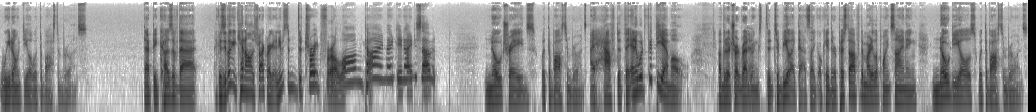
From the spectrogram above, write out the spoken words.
we don't deal with the Boston Bruins. That because of that, because you look at Ken Holland's track record, and he was in Detroit for a long time, 1997 no trades with the Boston Bruins. I have to think, and it would fit the MO of the Detroit Red yeah. Wings to, to be like that. It's like, okay, they're pissed off at the Marty Lapointe signing, no deals with the Boston Bruins.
